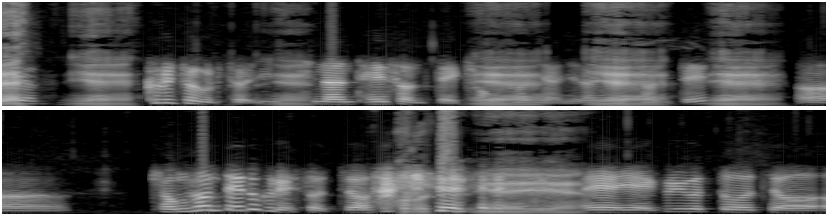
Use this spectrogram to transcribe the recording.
때 과연- 예. 그렇죠, 그렇죠. 이 예. 지난 대선 때 경선이 예. 아니라 예. 대선 때, 예. 어 경선 때도 그랬었죠. 그렇죠. 예, 예. 예, 예. 그리고 또 저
